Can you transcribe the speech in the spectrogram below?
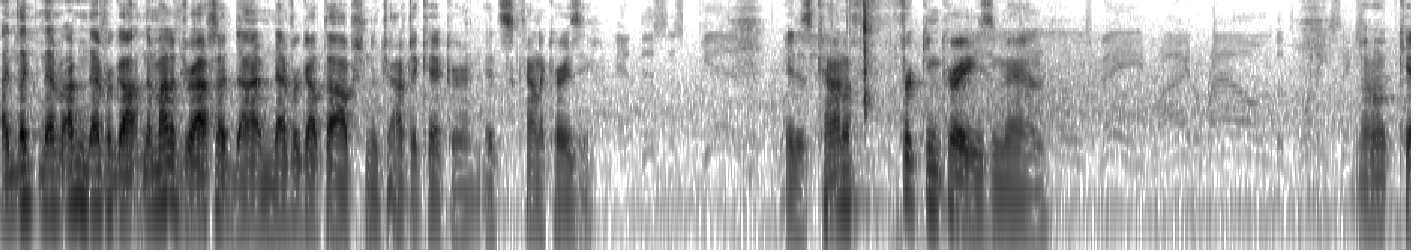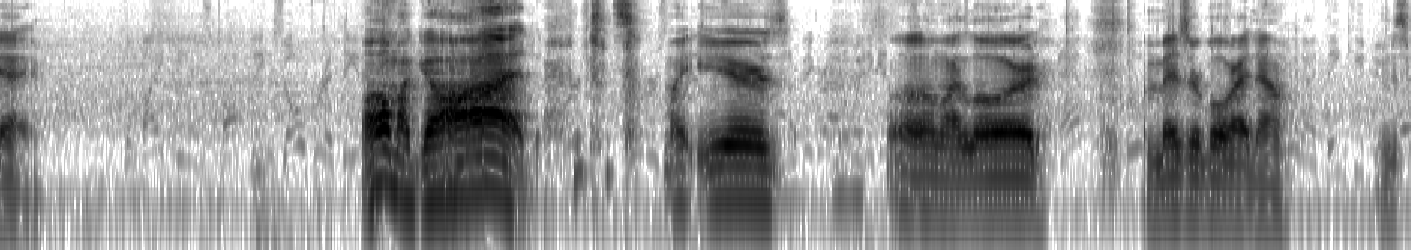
I like never. I've never gotten the amount of drafts I've done. I've never got the option to draft a kicker. It's kind of crazy. It is kind of freaking crazy, man. Okay. Oh my god! my ears. Oh my lord. I'm miserable right now. I'm just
